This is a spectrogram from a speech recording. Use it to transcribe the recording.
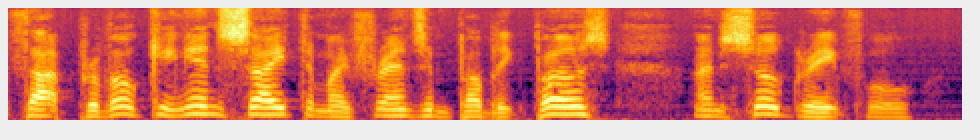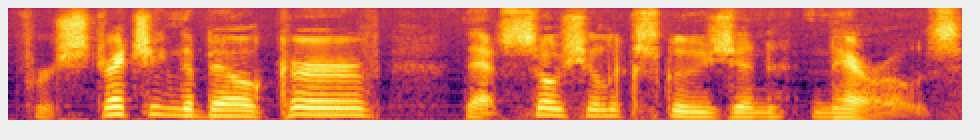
thought provoking insight to my friends in public posts. I'm so grateful for stretching the bell curve that social exclusion narrows.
